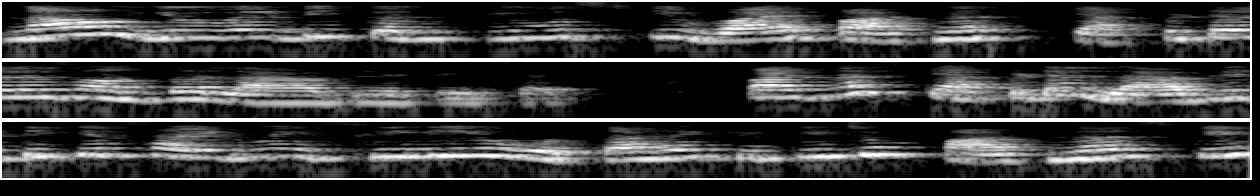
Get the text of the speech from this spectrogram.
Now you will be confuse कि why partners capital is on the liability side partners capital liability के साइड में इसीलिए होता है क्योंकि जो पार्टनर्स के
